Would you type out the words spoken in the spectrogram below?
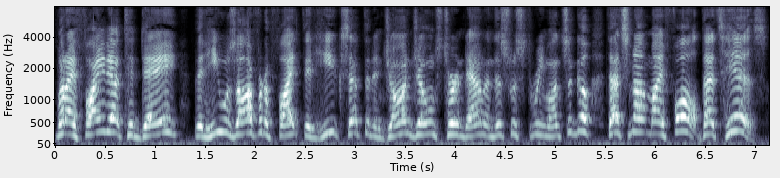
But I find out today that he was offered a fight that he accepted and Jon Jones turned down, and this was three months ago. That's not my fault. That's his.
